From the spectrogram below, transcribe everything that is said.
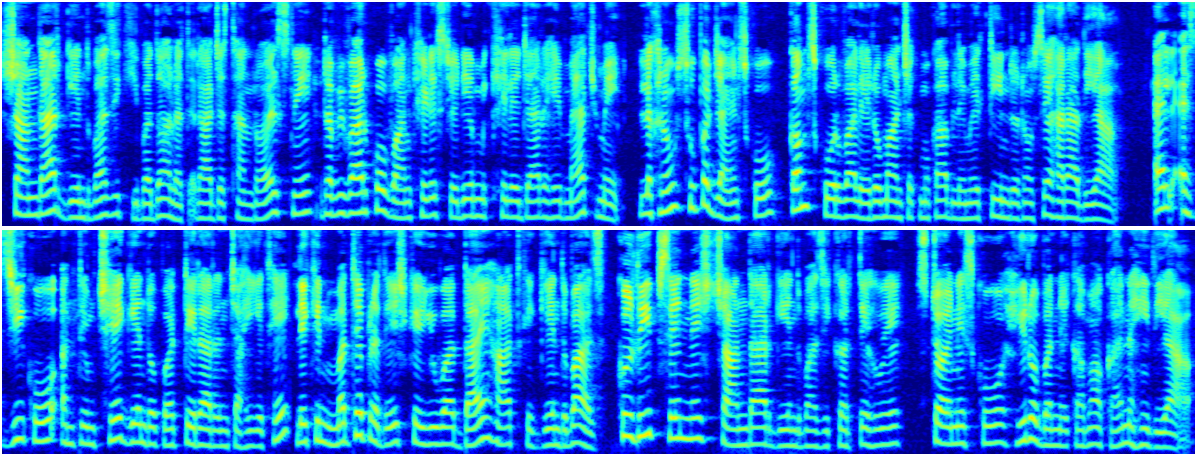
शानदार गेंदबाजी की बदौलत राजस्थान रॉयल्स ने रविवार को वानखेड़े स्टेडियम में खेले जा रहे मैच में लखनऊ सुपर जायंट्स को कम स्कोर वाले रोमांचक मुकाबले में तीन रनों से हरा दिया। एलएसजी को अंतिम छह गेंदों पर तेरह रन चाहिए थे, लेकिन मध्य प्रदेश के युवा दाएँ हाथ के गेंदबाज कुलदीप सेन ने शानदार गेंदबाजी करते हुए स्टोइनिस को हीरो बनने का मौका नहीं दिया।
